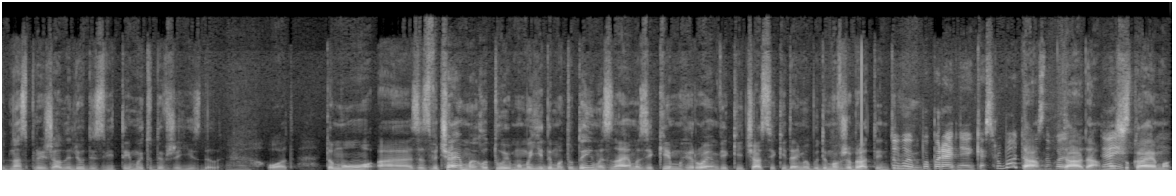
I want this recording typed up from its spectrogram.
До нас приїжджали люди звідти, і ми туди вже їздили. От. Тому е, зазвичай ми готуємо. Ми їдемо туди, і ми знаємо, з яким героєм, в який час, в який день ми будемо вже брати інтерв'ю. То ви попередня якась робота, ви Так, знаходите так, так. людей, Ми шукаємо,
